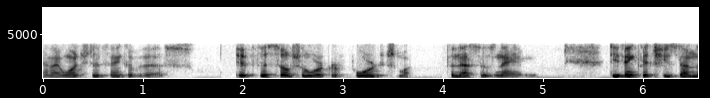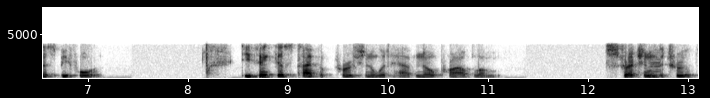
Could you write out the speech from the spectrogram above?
And I want you to think of this. If this social worker forged Vanessa's name, do you think that she's done this before? Do you think this type of person would have no problem stretching the truth?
